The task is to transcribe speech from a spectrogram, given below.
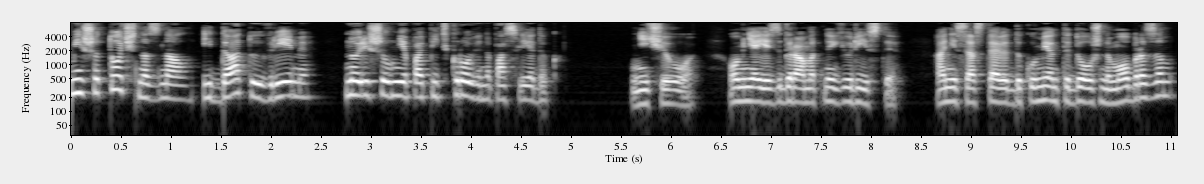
Миша точно знал и дату, и время, но решил мне попить крови напоследок. «Ничего, у меня есть грамотные юристы. Они составят документы должным образом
